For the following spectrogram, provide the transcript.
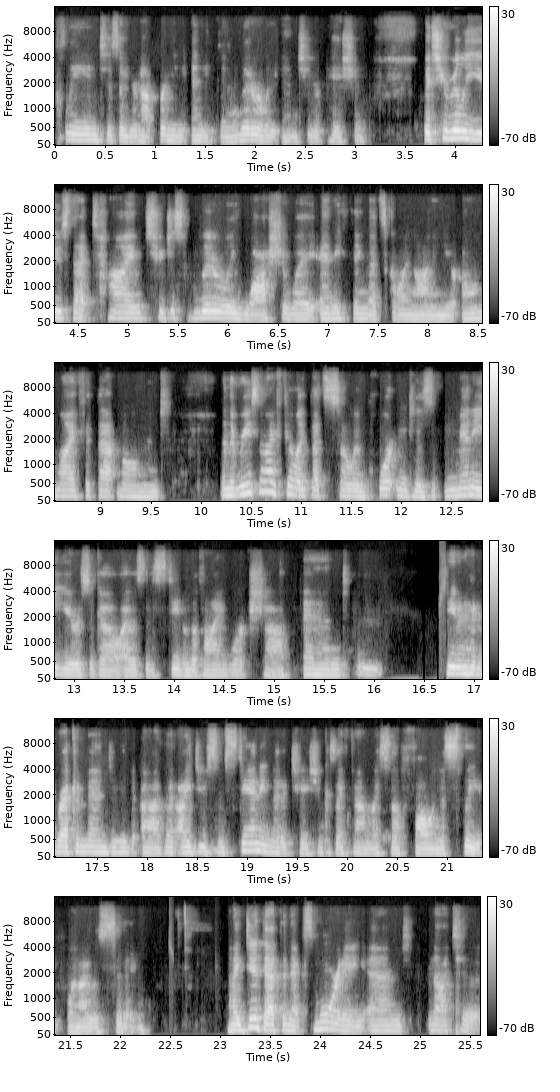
clean, to so you're not bringing anything literally into your patient, but to really use that time to just literally wash away anything that's going on in your own life at that moment. And the reason I feel like that's so important is many years ago, I was at a Stephen Levine workshop, and mm. Stephen had recommended uh, that I do some standing meditation because I found myself falling asleep when I was sitting. And I did that the next morning, and not to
